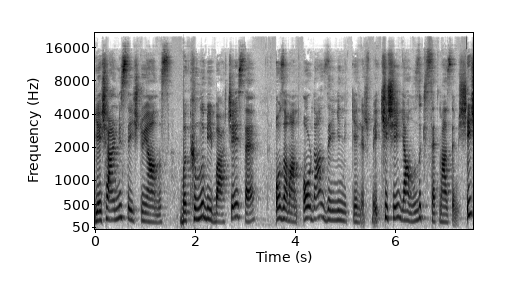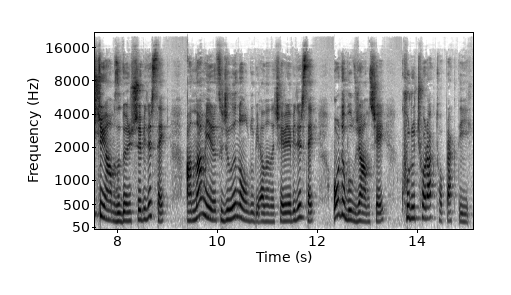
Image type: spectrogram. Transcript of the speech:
yeşermişse iç dünyanız bakımlı bir bahçe ise o zaman oradan zenginlik gelir ve kişi yalnızlık hissetmez demiş. İç dünyamızı dönüştürebilirsek, anlam ve yaratıcılığın olduğu bir alana çevirebilirsek orada bulacağımız şey kuru çorak toprak değil,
